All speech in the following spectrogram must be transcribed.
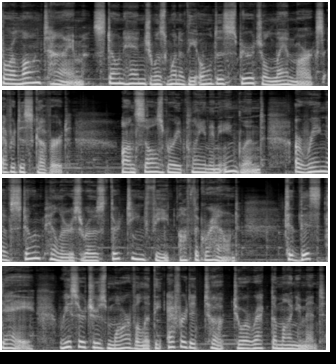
For a long time, Stonehenge was one of the oldest spiritual landmarks ever discovered. On Salisbury Plain in England, a ring of stone pillars rose 13 feet off the ground. To this day, researchers marvel at the effort it took to erect the monument.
